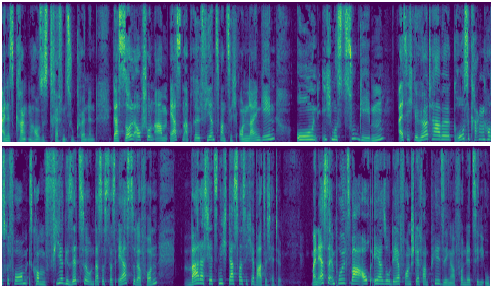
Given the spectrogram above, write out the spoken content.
eines Krankenhauses treffen zu können. Das soll auch schon am 1. April 24 online gehen. Und ich muss zugeben, als ich gehört habe, große Krankenhausreform, es kommen vier Gesetze und das ist das erste davon, war das jetzt nicht das, was ich erwartet hätte. Mein erster Impuls war auch eher so der von Stefan Pilsinger von der CDU.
